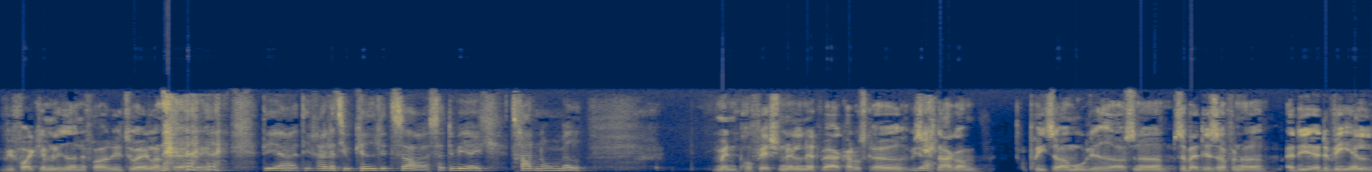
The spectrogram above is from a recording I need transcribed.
vi får ikke hemmelighederne fra ritualerne i dag. det, er, det er relativt kedeligt, så, så det vil jeg ikke trætte nogen med. Men professionelle netværk har du skrevet, vi skal Ja. snakke om priser og muligheder og sådan noget. Så hvad er det så for noget? Er det, er det VL?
